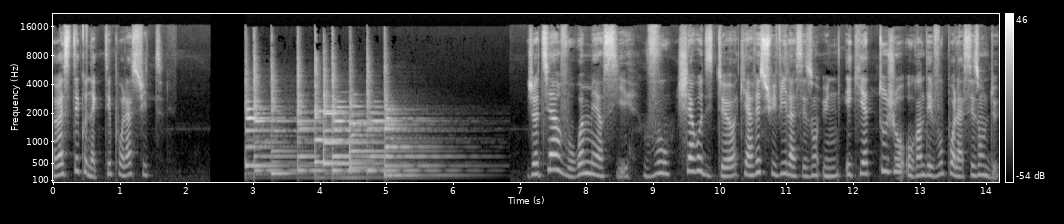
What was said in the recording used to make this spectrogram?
restez connectés pour la suite. Je tiens à vous remercier, vous, chers auditeurs, qui avez suivi la saison 1 et qui êtes toujours au rendez-vous pour la saison 2.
